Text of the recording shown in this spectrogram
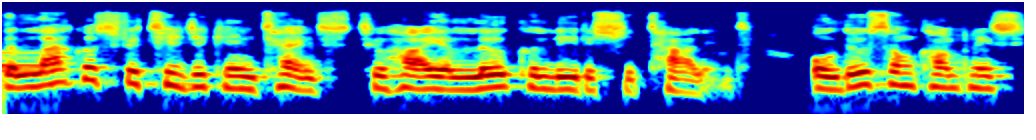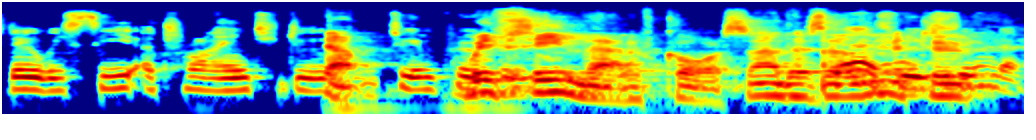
the lack of strategic intent to hire local leadership talent although some companies today we see are trying to do yeah. to improve we've seen that of course. Uh, there's a yes, limit to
